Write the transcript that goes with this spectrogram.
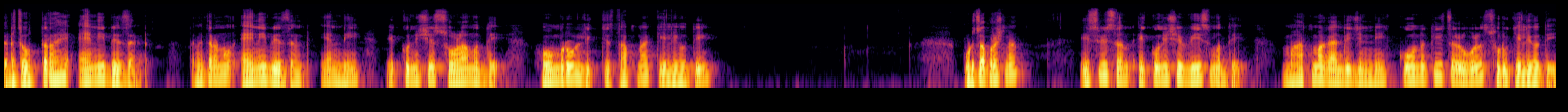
तर याचं उत्तर आहे ॲनी बेझंट. तर मित्रांनो ॲनी बेझंट यांनी एकोणीसशे सोळामध्ये होम रूल लीगची स्थापना केली होती. पुढचा प्रश्न. इसवी सन एकोणीसशे वीसमध्ये महात्मा गांधीजींनी कोणती चळवळ सुरू केली होती?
